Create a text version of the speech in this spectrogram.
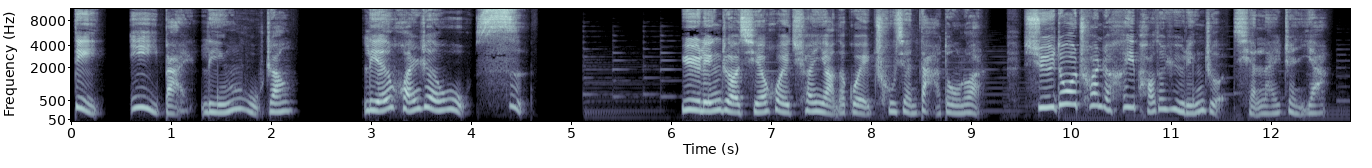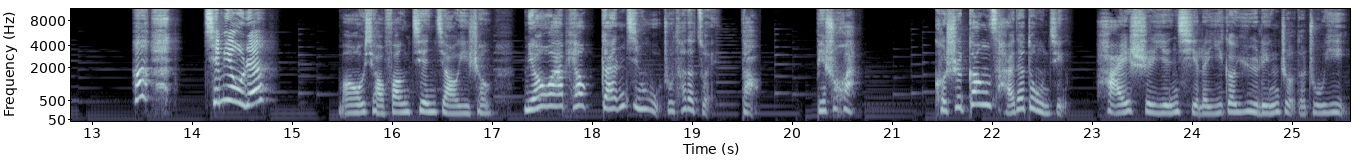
第一百零五章，连环任务四。御灵者协会圈养的鬼出现大动乱，许多穿着黑袍的御灵者前来镇压。啊！前面有人！毛小芳尖叫一声，苗阿飘赶紧捂住她的嘴，道：“别说话。”可是刚才的动静还是引起了一个御灵者的注意。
